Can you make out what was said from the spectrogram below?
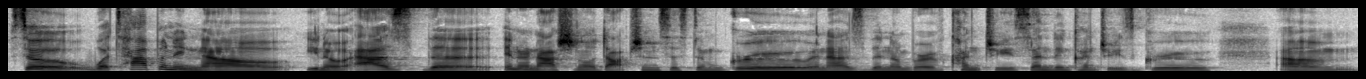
so what's happening now, you know, as the international adoption system grew and as the number of countries, sending countries grew, um,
